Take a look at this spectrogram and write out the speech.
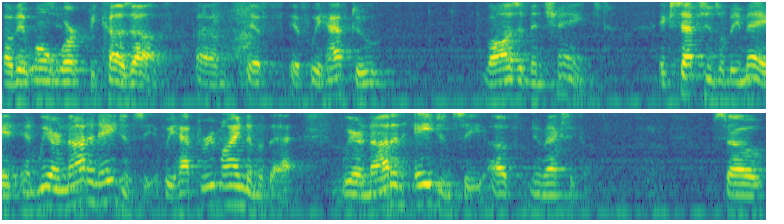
of it won't work because of. Um, If, if we have to, laws have been changed. Exceptions will be made, and we are not an agency, if we have to remind them of that, we are not an agency of New Mexico. So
